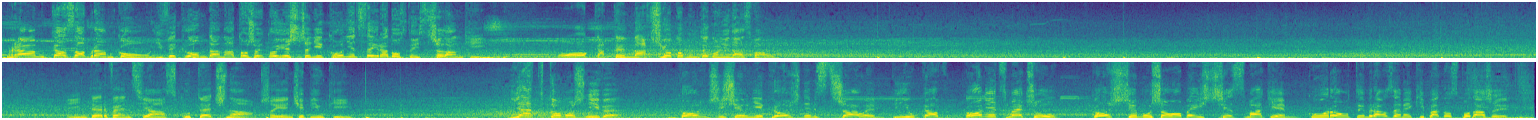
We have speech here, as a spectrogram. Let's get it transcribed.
Bramka za bramką i wygląda na to, że to jeszcze nie koniec tej radosnej strzelanki. O, Catenaccio to bym tego nie nazwał. Interwencja skuteczna, przejęcie piłki. Jak to możliwe? Kończy się niegroźnym strzałem. Piłka w... Koniec meczu! Goście muszą obejść się smakiem. Górą tym razem ekipa gospodarzy.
